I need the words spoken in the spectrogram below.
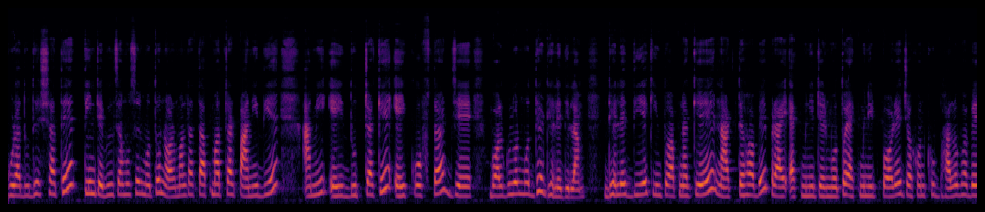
গুঁড়া দুধের সাথে তিন টেবিল চামচের মতো নর্মাল তাপমাত্রার পানি দিয়ে আমি এই দুধটাকে, এই কোফতার যে বলগুলোর মধ্যে ঢেলে দিলাম। ঢেলে দিয়ে কিন্তু আপনাকে নাড়তে হবে প্রায় এক মিনিটের মতো। এক মিনিট পরে যখন খুব ভালোভাবে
